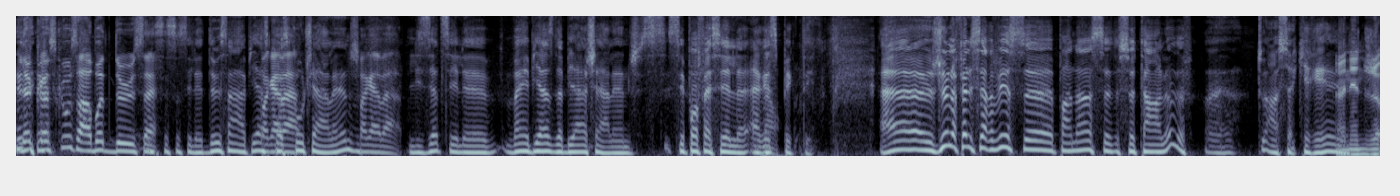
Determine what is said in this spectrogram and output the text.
le Costco, c'est en bas de 200. C'est ça, c'est le 200 pièces. Costco Challenge. Pas capable. Lisette, c'est le 20 pièces de bière Challenge. C'est pas facile à respecter. Euh, Jules a fait le service euh, pendant ce, ce temps-là, euh, tout en secret. Un ninja.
